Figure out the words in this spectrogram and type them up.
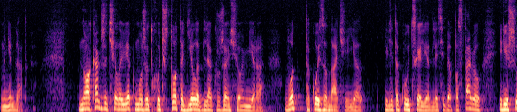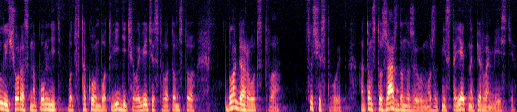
Мне гадко. Ну а как же человек может хоть что-то делать для окружающего мира? Вот такой задачей я или такую цель я для себя поставил и решил еще раз напомнить вот в таком вот виде человечества о том, что благородство существует, о том, что жажда наживы может не стоять на первом месте,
